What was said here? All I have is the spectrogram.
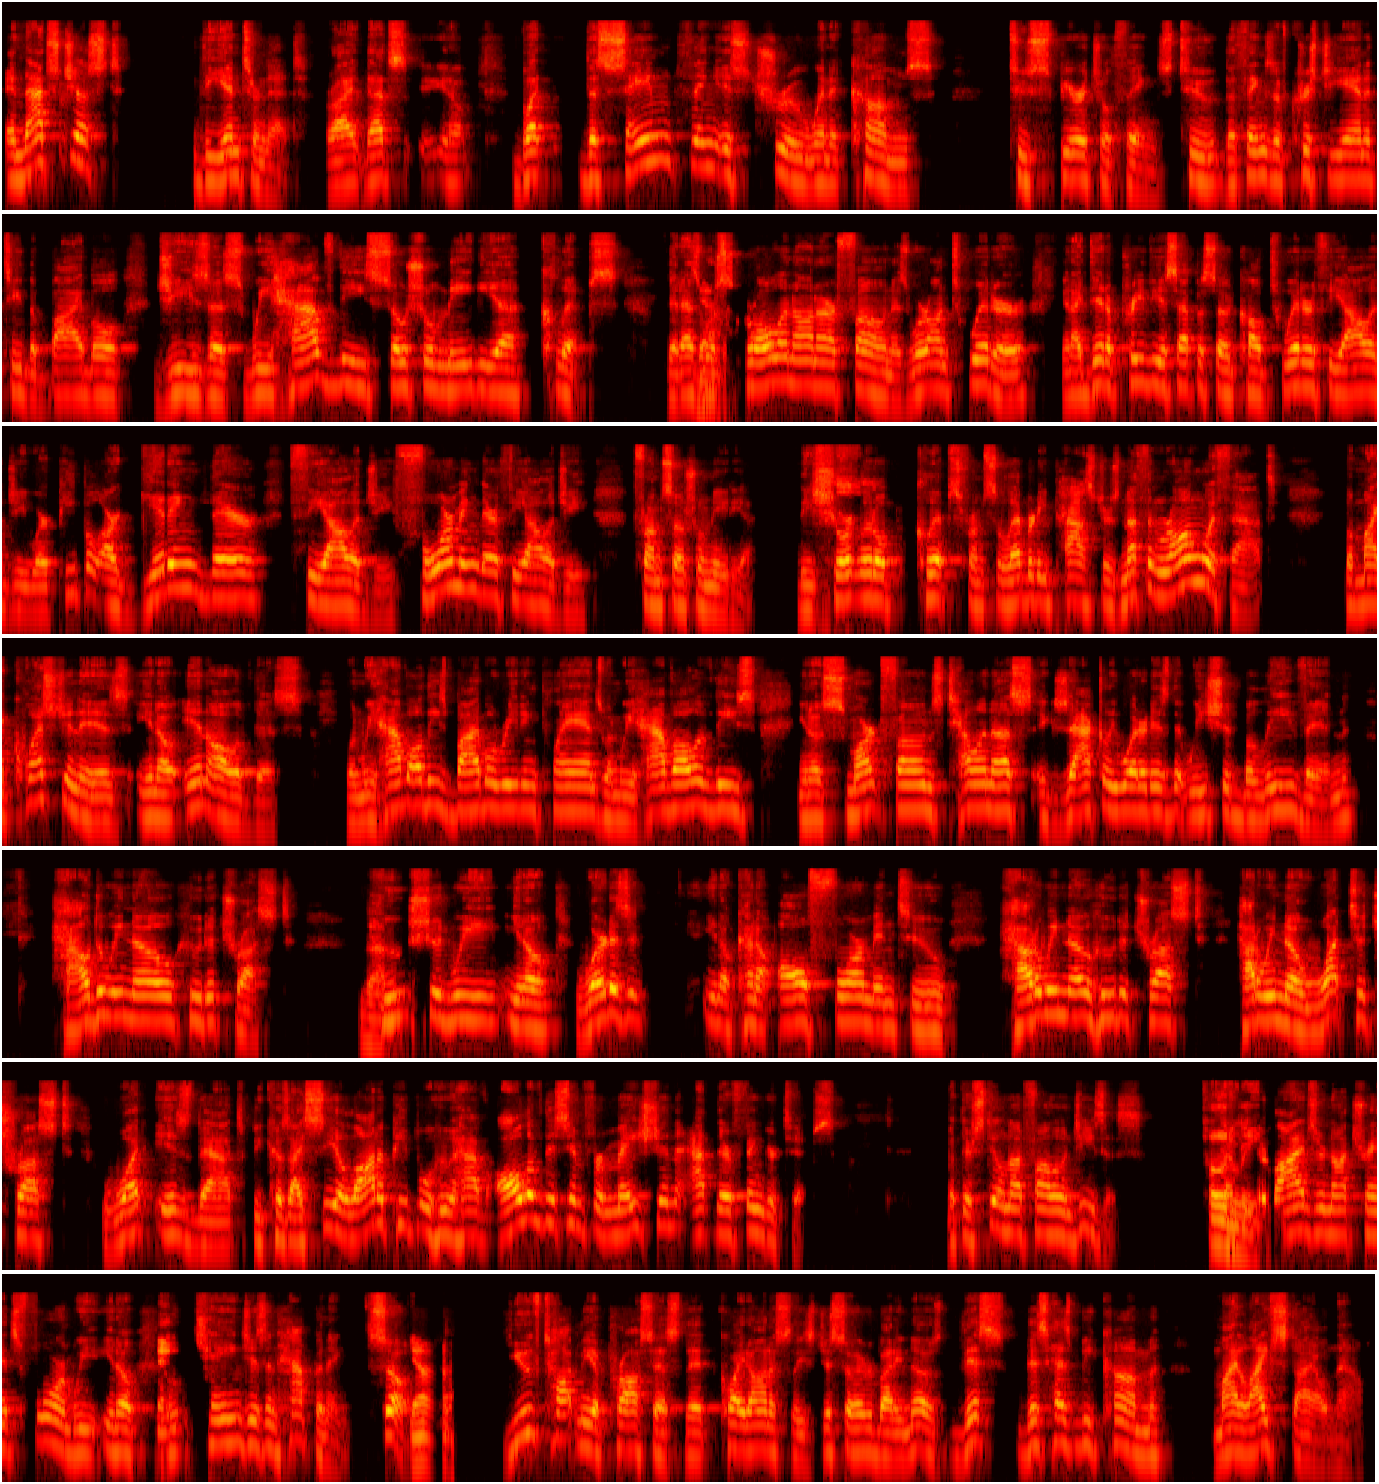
and that's just the internet right that's you know but the same thing is true when it comes to spiritual things to the things of christianity the bible jesus we have these social media clips that as yeah. we're scrolling on our phone, as we're on Twitter, and I did a previous episode called Twitter Theology, where people are getting their theology, forming their theology from social media. These short little clips from celebrity pastors, nothing wrong with that. But my question is, you know, in all of this, when we have all these Bible reading plans, when we have all of these, you know, smartphones telling us exactly what it is that we should believe in, how do we know who to trust? Yeah. who should we you know where does it you know kind of all form into how do we know who to trust? How do we know what to trust what is that? Because i see a lot of people who have all of this information at their fingertips but they're still not following jesus. Totally. their lives are not transformed. We you know yeah. change isn't happening. So yeah. you've taught me a process that quite honestly just so everybody knows this this has become my lifestyle now.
